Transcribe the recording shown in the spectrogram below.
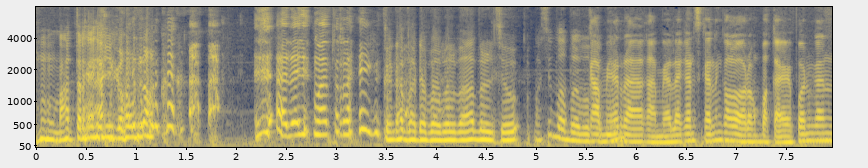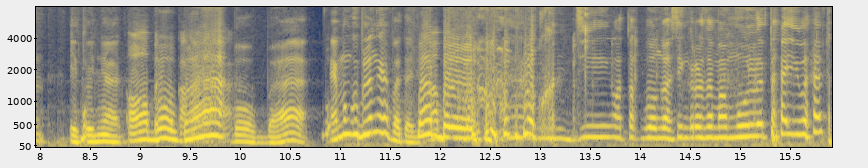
Materai goblok. adanya materai. kenapa ada bubble bubble, Cuk? Masih bawa Kamera, kamera kan sekarang kalau orang pakai iPhone kan itunya Oh, Boba. boba. Emang gue bilangnya apa tadi? Bubble. Anjing, otak gua nggak sinkron sama mulut, tai banget.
